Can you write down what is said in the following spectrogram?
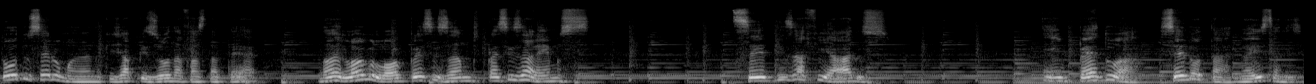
todo ser humano que já pisou na face da terra, nós logo, logo precisamos, precisaremos ser desafiados em perdoar, ou tarde, não é isso, Tanisa?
